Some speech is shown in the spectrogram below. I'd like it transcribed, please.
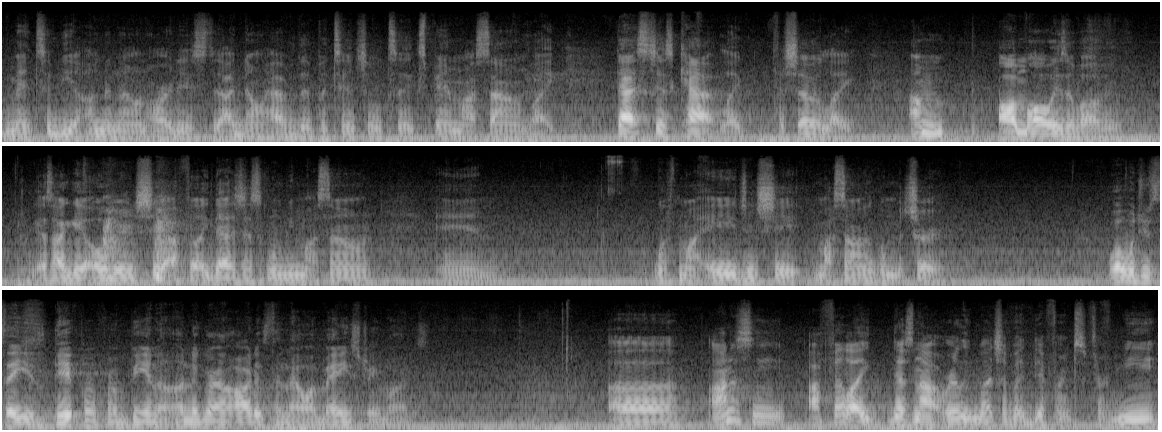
meant to be an underground artist, that I don't have the potential to expand my sound. Like that's just cap, like for sure. Like I'm I'm always evolving. As I get older and shit, I feel like that's just gonna be my sound, and with my age and shit, my sound is gonna mature. What would you say is different from being an underground artist and now a mainstream artist? Uh, honestly, I feel like there's not really much of a difference for me,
